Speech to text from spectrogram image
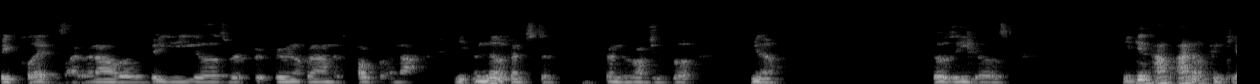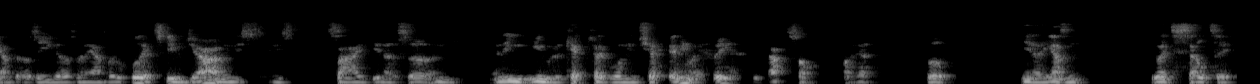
big players like Ronaldo big egos, Bruno Fernandes, Pogba, and that. And no offense to Brendan Rodgers, but you know those egos. He didn't have. I don't think he had those egos when he had Liverpool. He had Steven Gerrard in his, his side, you know. So and and he, he would have kept everyone in check anyway for you with that sort of player. But you know he hasn't. He went to Celtic.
